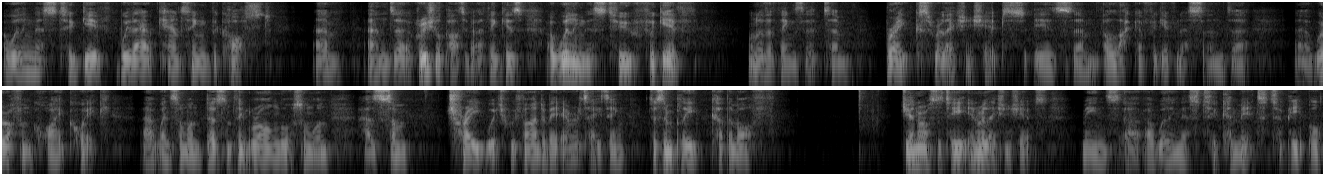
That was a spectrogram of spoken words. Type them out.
A willingness to give without counting the cost. Um, and uh, a crucial part of it, I think, is a willingness to forgive. One of the things that um, breaks relationships is um, a lack of forgiveness, and uh, uh, we're often quite quick uh, when someone does something wrong or someone has some trait which we find a bit irritating to simply cut them off. Generosity in relationships means a willingness to commit to people,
